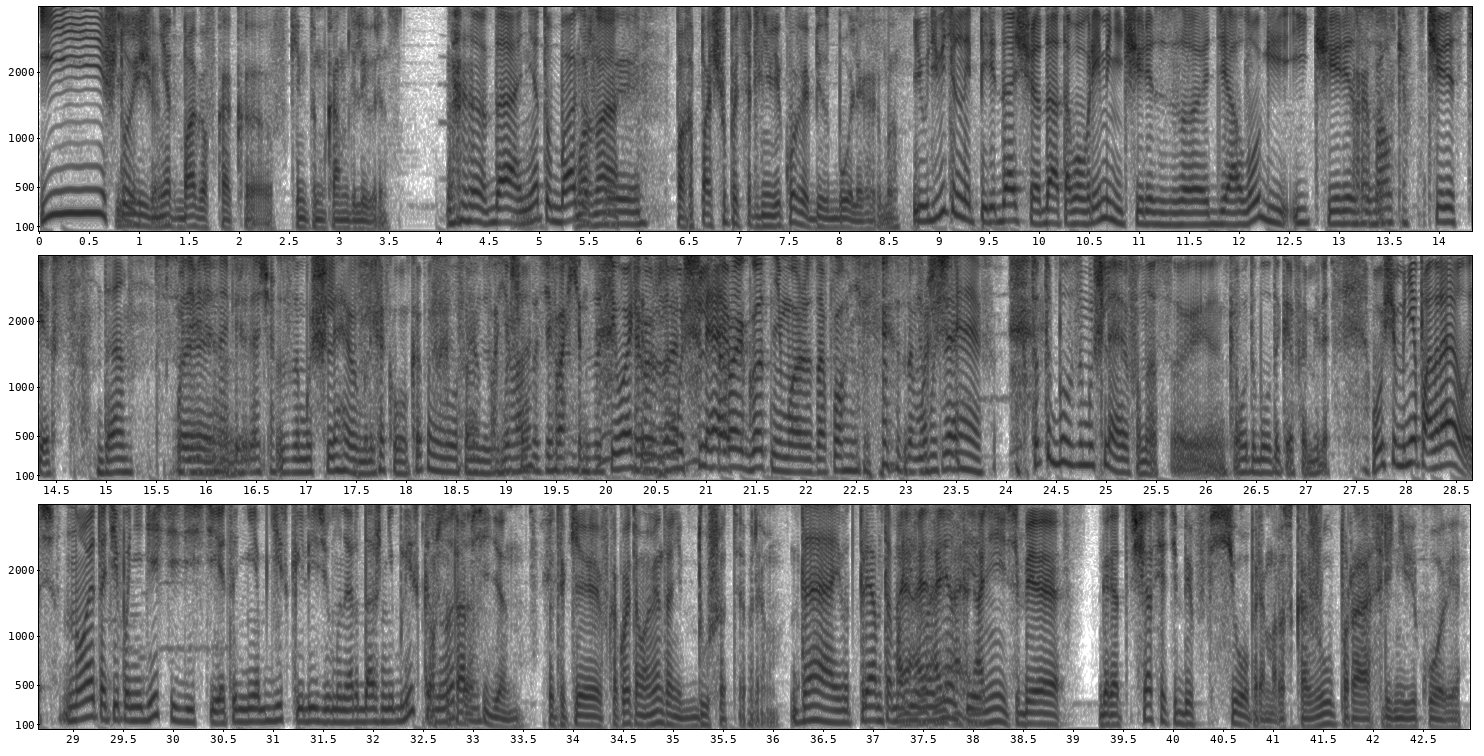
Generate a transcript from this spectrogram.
И что И еще? нет багов, как э, в Kingdom Come Deliverance. Да, нету багов. Можно и- По- Пощупать средневековье без боли, как бы. И удивительная передача, да, того времени через э, диалоги и через... Рыбалки. Через текст, да. С, Удивительная э, передача. С Замышляевым, или как его, как у него была фамилия? Замышляев? Затевахин. Затевахин, Замышляев. Второй год не можешь запомнить. Замышляев. Кто-то был Замышляев у нас, э, кого-то была такая фамилия. В общем, мне понравилось, но это типа не 10 из 10, это не диско Элизиум, наверное, даже не близко. Потому но что это. Obsidian. Все-таки в какой-то момент они душат тебя прям. Да, и вот прям там один А- а- момент а- есть. Они тебе говорят, сейчас я тебе все прям расскажу про средневековье.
